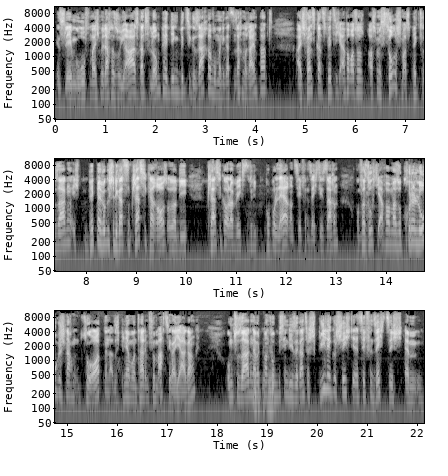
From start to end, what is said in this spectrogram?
ins Leben gerufen, weil ich mir dachte so, ja, das ganze Longplay-Ding, witzige Sache, wo man die ganzen Sachen reinpackt. Aber ich fand es ganz witzig, einfach aus, aus dem historischen Aspekt zu sagen, ich pick mir wirklich so die ganzen Klassiker raus oder die Klassiker oder wenigstens so die populären C64-Sachen und versuche die einfach mal so chronologisch nach zu ordnen. Also ich bin ja momentan im 85er Jahrgang um zu sagen, damit man Mhm. so ein bisschen diese ganze Spielegeschichte der C64 ähm,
